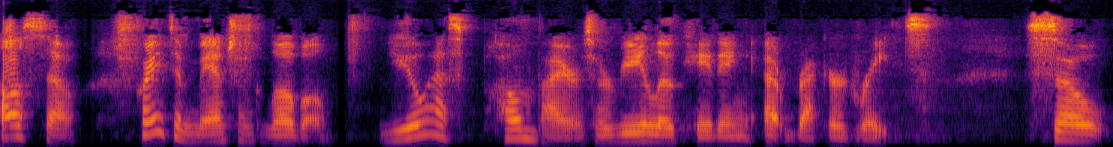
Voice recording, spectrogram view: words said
Also, according to Mansion Global, U.S. homebuyers are relocating at record rates. So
